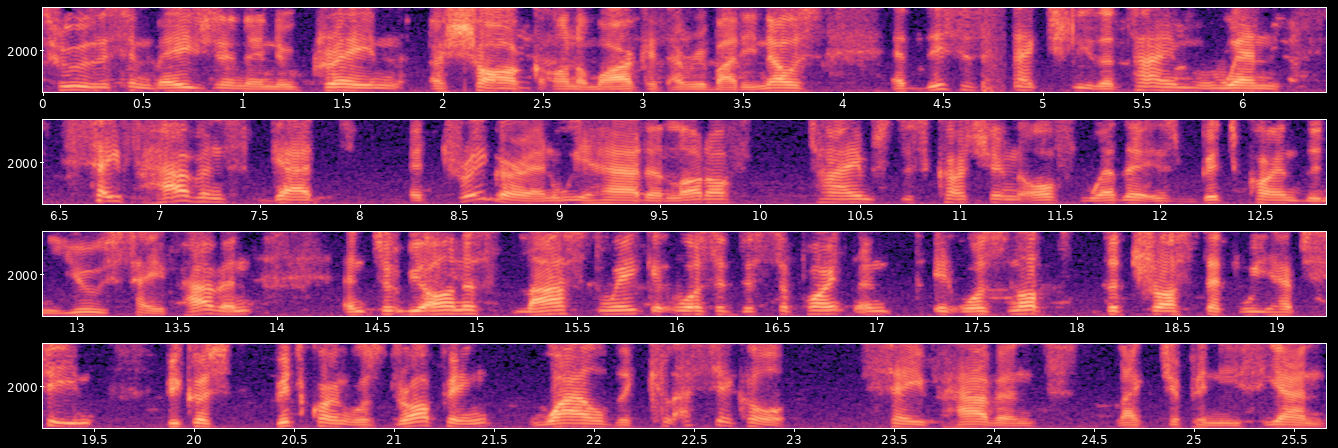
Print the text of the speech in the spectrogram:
through this invasion in Ukraine, a shock on the market, everybody knows. And this is actually the time when safe havens get a trigger. And we had a lot of times discussion of whether is Bitcoin the new safe haven. And to be honest, last week it was a disappointment. It was not the trust that we have seen because Bitcoin was dropping while the classical safe havens like Japanese yen,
